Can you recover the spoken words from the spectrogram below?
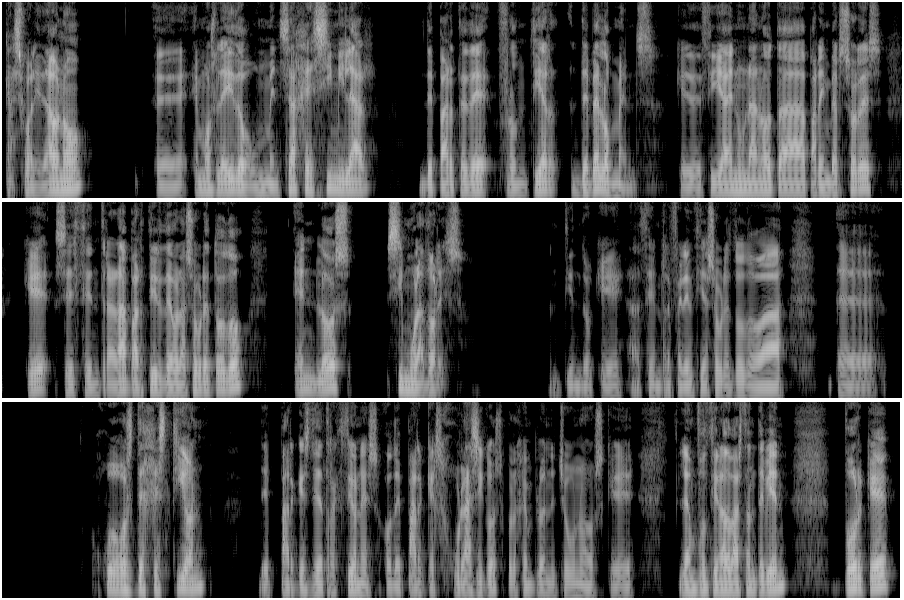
Casualidad o no, eh, hemos leído un mensaje similar de parte de Frontier Developments, que decía en una nota para inversores que se centrará a partir de ahora sobre todo en los simuladores. Entiendo que hacen referencia sobre todo a eh, juegos de gestión de parques de atracciones o de parques jurásicos, por ejemplo, han hecho unos que le han funcionado bastante bien, porque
